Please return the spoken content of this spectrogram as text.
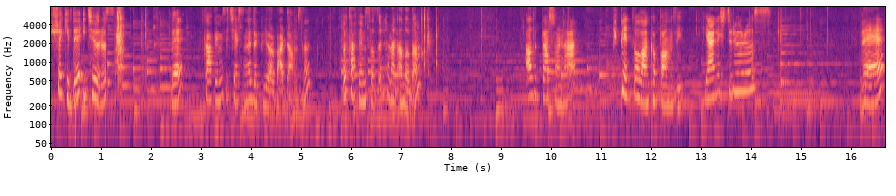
şu şekilde itiyoruz ve kahvemiz içerisine dökülüyor bardağımızın. Ve kahvemiz hazır. Hemen alalım. Aldıktan sonra pipetli olan kapağımızı yerleştiriyoruz. Ve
